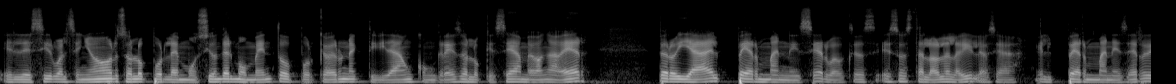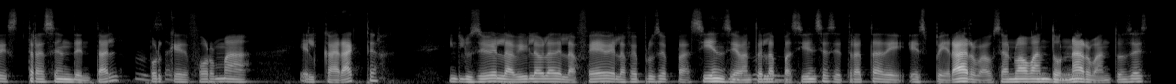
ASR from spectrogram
eh, le sirvo al Señor solo por la emoción del momento, porque va a haber una actividad, un congreso, lo que sea, me van a ver pero ya el permanecer, eso hasta lo habla la Biblia, o sea, el permanecer es trascendental porque forma el carácter. Inclusive la Biblia habla de la fe, la fe produce paciencia, entonces la paciencia se trata de esperar, ¿va? o sea, no abandonar, ¿va? entonces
